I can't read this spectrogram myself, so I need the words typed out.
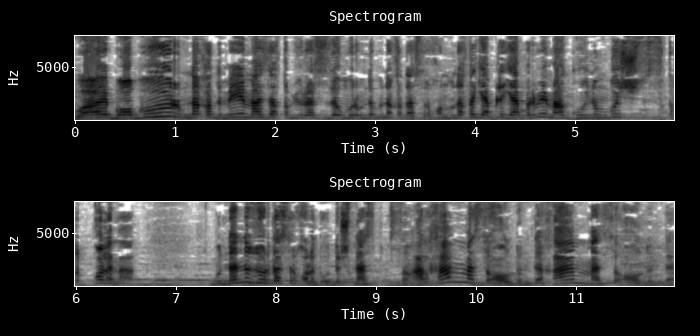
voy bobur. Bunaqa demang maza qilib yurasiz umrimda bunaqa dasturxon. Unaqa gaplar gapirmang man ko'nglim bo'sh siqilib qolaman. Bundanda zo'r dasturxonda o'tirish nasib qilsin. Hali hammasi oldinda hammasi oldinda.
